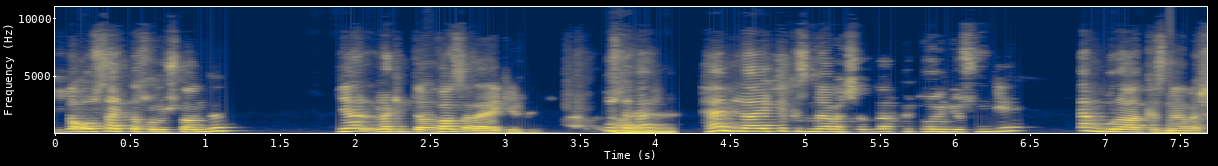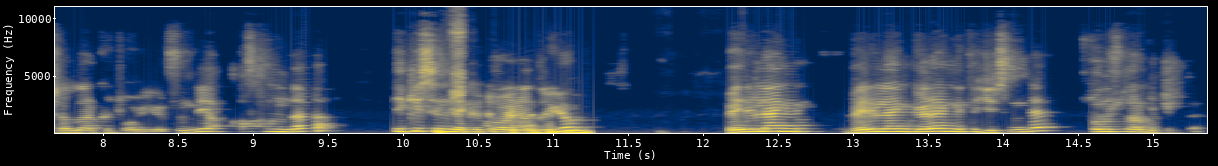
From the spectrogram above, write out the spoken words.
ya offside'la sonuçlandı ya rakip defans araya girdi. Bu sefer Aynen. hem Laiç'e kızmaya başladılar kötü oynuyorsun diye hem Burak'a kızmaya başladılar kötü oynuyorsun diye. Aslında ikisinin de kötü oynadığı yok. Verilen verilen görev neticesinde sonuçlar bu çıktı.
